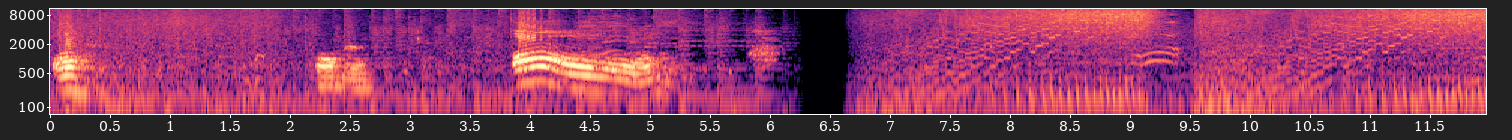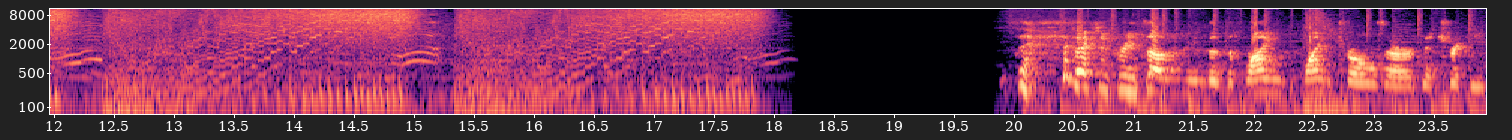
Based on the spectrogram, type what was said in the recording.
Oh. Oh man. Oh! Actually pretty tough. I mean, the, the flying flying controls are a bit tricky.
